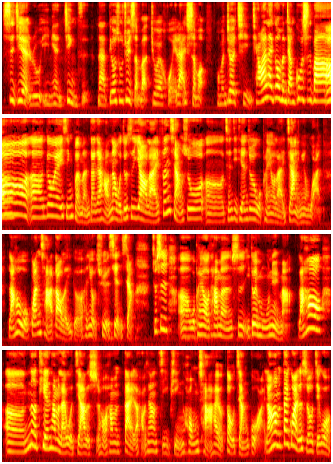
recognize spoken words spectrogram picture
世界如一面镜子，那丢出去什么就会回来什么。我们就请乔安来跟我们讲故事吧。哦，呃，各位新粉们，大家好。那我就是要来分享说，呃，前几天就是我朋友来家里面玩，然后我观察到了一个很有趣的现象，就是呃，我朋友他们是一对母女嘛，然后呃，那天他们来我家的时候，他们带了好像几瓶红茶还有豆浆过来，然后他们带过来的时候，结果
